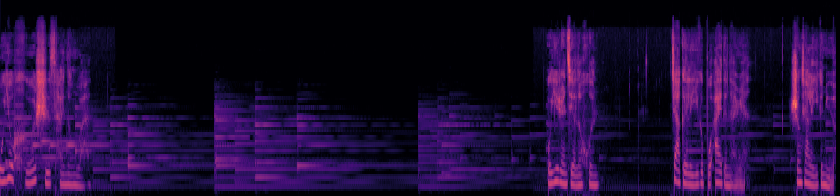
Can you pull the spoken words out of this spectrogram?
我又何时才能完？我依然结了婚，嫁给了一个不爱的男人，生下了一个女儿。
